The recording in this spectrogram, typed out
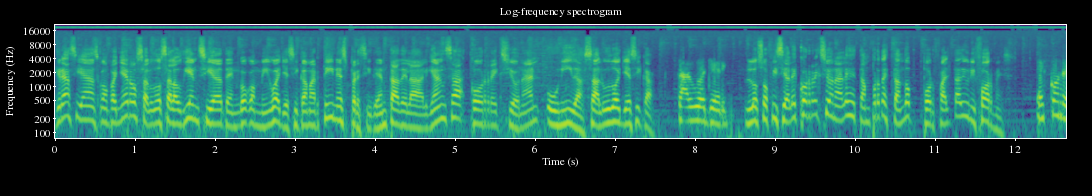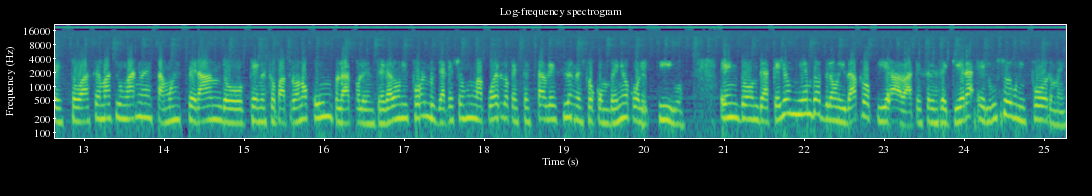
Gracias compañeros, saludos a la audiencia. Tengo conmigo a Jessica Martínez, presidenta de la Alianza Correccional Unida. Saludos Jessica. Saludos Jerry. Los oficiales correccionales están protestando por falta de uniformes. Es correcto, hace más de un año estamos esperando que nuestro patrono cumpla con la entrega de uniformes, ya que eso es un acuerdo que está establecido en nuestro convenio colectivo, en donde aquellos miembros de la unidad apropiada que se les requiera el uso de uniforme,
